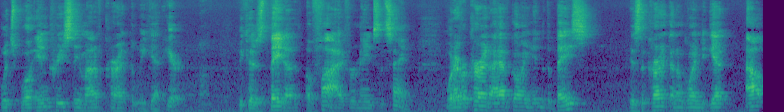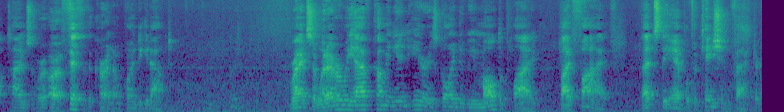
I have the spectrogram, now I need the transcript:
which will increase the amount of current that we get here. Because beta of 5 remains the same. Whatever current I have going into the base is the current that I'm going to get out times, or, or a fifth of the current I'm going to get out. Right, so whatever we have coming in here is going to be multiplied by 5. That's the amplification factor.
